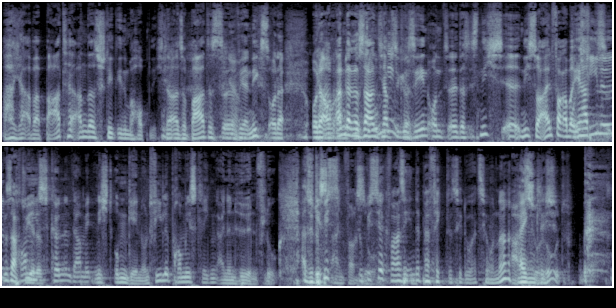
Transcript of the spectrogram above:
ah ja, aber Bart, Herr Anders, steht Ihnen überhaupt nicht. Ne? Also Bart ist äh, wäre nix oder oder Ja, auch andere Sachen. Ich habe sie können. gesehen und äh, das ist nicht äh, nicht so einfach, aber Und er hat viele gesagt, wie er Promis das. können damit nicht umgehen und viele Promis kriegen einen Höhenflug. Also du ist bist, einfach du so. bist ja quasi in der perfekten Situation, ne? Eigentlich. Absolut. Absolut.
